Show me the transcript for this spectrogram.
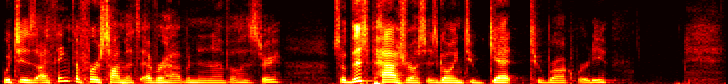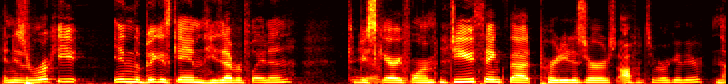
which is I think the first time that's ever happened in NFL history. So this pass rush is going to get to Brock Purdy, and he's a rookie in the biggest game he's ever played in. Can be scary for him. Do you think that Purdy deserves offensive rookie of the year? No,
